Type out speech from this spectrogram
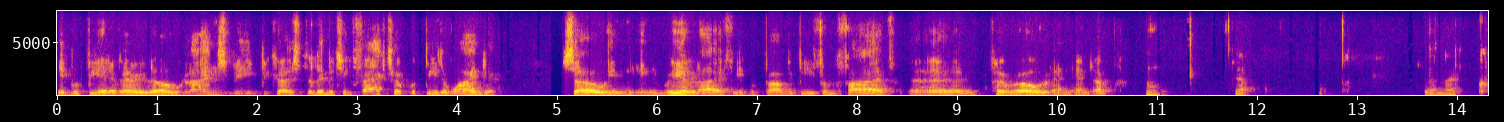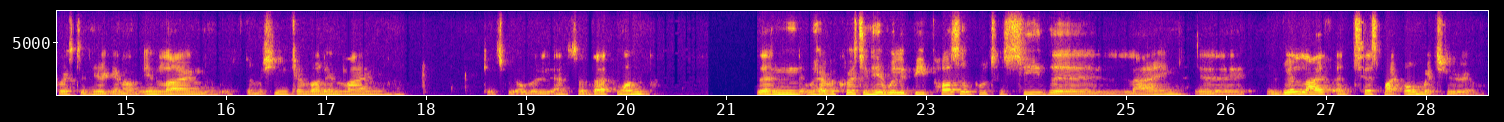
it would be at a very low line speed because the limiting factor would be the winder. So in, in real life, it would probably be from five uh, per roll and, and up. Then a question here again on inline, if the machine can run inline. Guess we already answered that one. Then we have a question here. Will it be possible to see the line uh, in real life and test my own material?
